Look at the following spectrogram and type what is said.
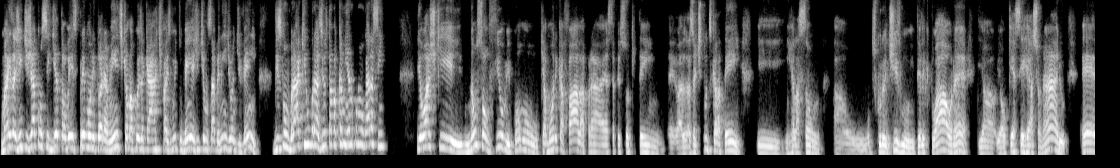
mas a gente já conseguia, talvez premonitoriamente, que é uma coisa que a arte faz muito bem, a gente não sabe nem de onde vem, vislumbrar que o Brasil estava caminhando para um lugar assim. E eu acho que não só o filme, como o que a Mônica fala para essa pessoa que tem é, as atitudes que ela tem e em relação ao obscurantismo intelectual, né, e ao, e ao que é ser reacionário, é,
